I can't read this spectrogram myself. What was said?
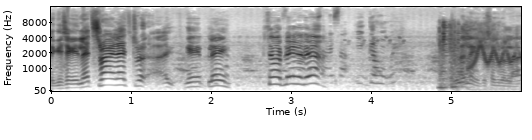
Sige, sige. Let's try, let's try. Ah, okay, play. Bisa play na dia. Sa igang, eh. Ano, gusto ko lang.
